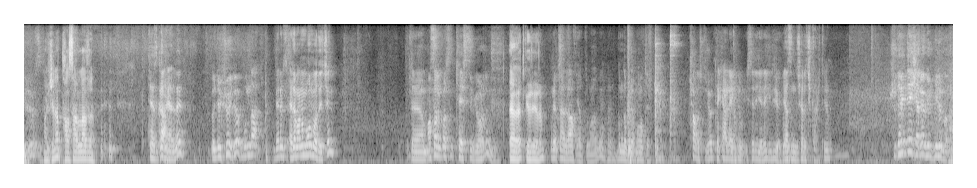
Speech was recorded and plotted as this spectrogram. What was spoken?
Görüyor musun? Makine tasarladın. Tezgah yani. Önce şuydu. Bunda benim elemanım olmadığı için e, masanın burasını kestim gördün mü? Evet görüyorum. Buraya bir tane raf yaptım abi. Bunu da buraya monte. Çalıştırıyor, tekerlekli istediği yere gidiyor. Yazın dışarı çıkartıyor. Şu delik ne işe yarıyor bil- bilin bakalım.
